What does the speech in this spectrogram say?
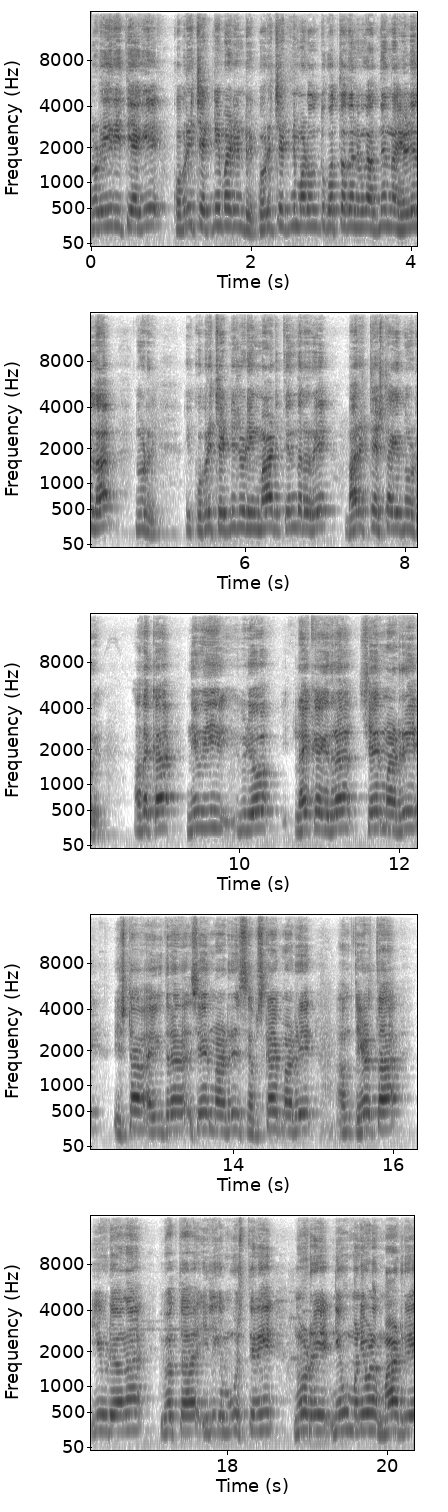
ನೋಡಿ ಈ ರೀತಿಯಾಗಿ ಕೊಬ್ಬರಿ ಚಟ್ನಿ ಮಾಡೀನಿ ರೀ ಕೊಬ್ಬರಿ ಚಟ್ನಿ ಮಾಡೋದಂತೂ ಗೊತ್ತದ ನಿಮ್ಗೆ? ಅದನ್ನೇ ನಾನು ಹೇಳಿಲ್ಲ. ನೋಡ್ರಿ. ಈ ಕೊಬ್ಬರಿ ಚಟ್ನಿ ಜೋಡಿ ಹಿಂಗೆ ಮಾಡಿ ತಿಂದ್ರೆ ರೀ ಭಾರಿ ಟೇಸ್ಟ್ ಆಗಿದೆ ನೋಡ್ರಿ. ಅದಕ್ಕೆ ನೀವು ಈ ವಿಡಿಯೋ ಲೈಕ್ ಆಗಿದ್ರೆ ಶೇರ್ ಮಾಡಿರಿ, ಇಷ್ಟ ಆಗಿದ್ರೆ ಶೇರ್ ಮಾಡಿರಿ ಸಬ್ಸ್ಕ್ರೈಬ್ ಮಾಡಿರಿ ಅಂತ ಹೇಳ್ತಾ ಈ ವಿಡಿಯೋನ ಇವತ್ತು ಇಲ್ಲಿಗೆ ಮುಗಿಸ್ತೀನಿ. ನೋಡಿರಿ, ನೀವು ಮನೆಯೊಳಗೆ ಮಾಡಿರಿ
